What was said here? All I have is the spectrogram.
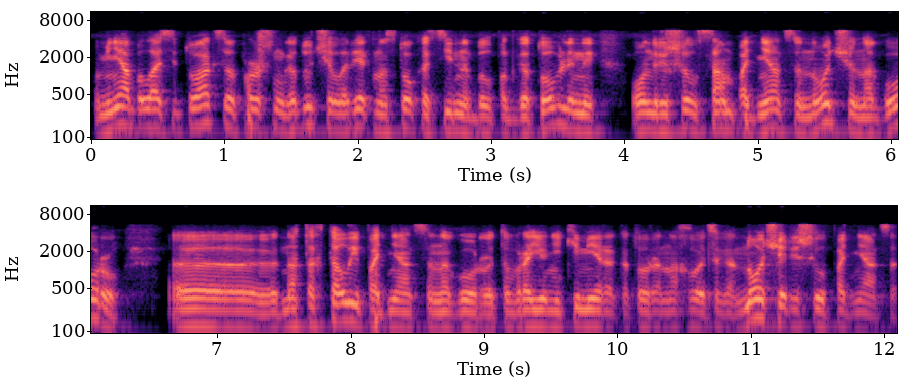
У меня была ситуация, в прошлом году человек настолько сильно был подготовленный, он решил сам подняться ночью на гору, э, на Тахталы подняться на гору, это в районе Кемера, которая находится, ночью решил подняться.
